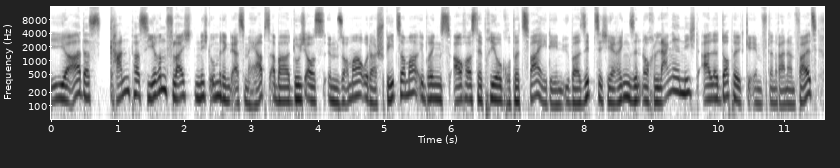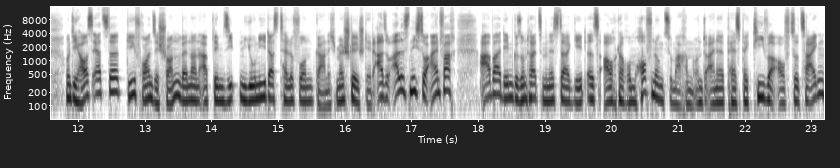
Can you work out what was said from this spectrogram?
Ja, das kann passieren, vielleicht nicht unbedingt erst im Herbst, aber durchaus im Sommer oder Spätsommer. Übrigens auch aus der Prio-Gruppe 2, den über 70-Jährigen sind noch lange nicht alle doppelt geimpft in Rheinland-Pfalz. Und die Hausärzte, die freuen sich schon, wenn dann ab dem 7. Juni das Telefon gar nicht mehr stillsteht. Also alles nicht so einfach, aber dem Gesundheitsminister geht es auch darum, Hoffnung zu machen und eine Perspektive aufzuzeigen.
